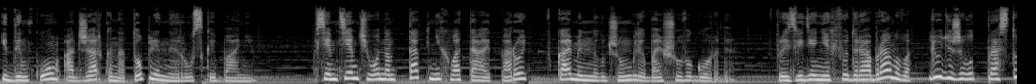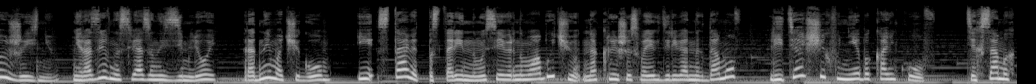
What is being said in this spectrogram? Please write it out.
и дымком от жарко натопленной русской бани. Всем тем, чего нам так не хватает порой в каменных джунглях большого города. В произведениях Федора Абрамова люди живут простой жизнью, неразрывно связаны с землей, родным очагом и ставят по старинному северному обычаю на крыши своих деревянных домов летящих в небо коньков, тех самых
